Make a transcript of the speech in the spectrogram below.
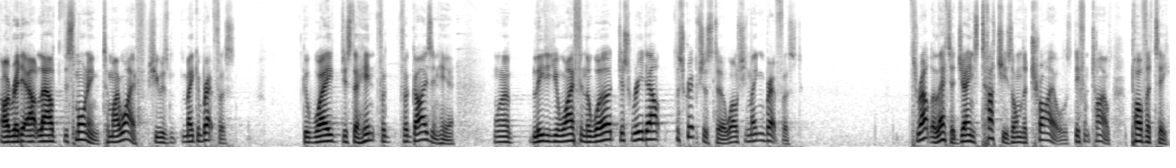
I read it out loud this morning to my wife. She was making breakfast. Good way, just a hint for, for guys in here. Want to lead your wife in the word? Just read out the scriptures to her while she's making breakfast. Throughout the letter, James touches on the trials, different trials poverty,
